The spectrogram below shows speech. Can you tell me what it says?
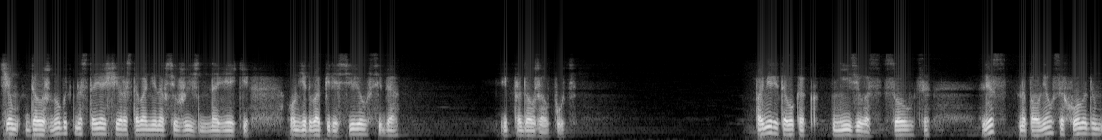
чем должно быть настоящее расставание на всю жизнь, навеки. Он едва пересилил себя и продолжал путь. По мере того, как низилось солнце, Лес наполнялся холодом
